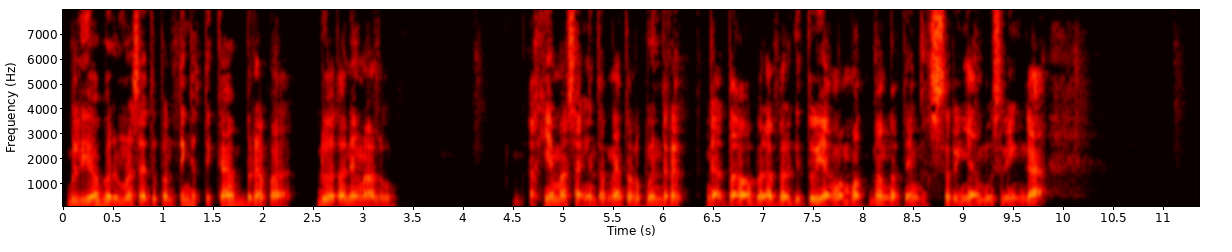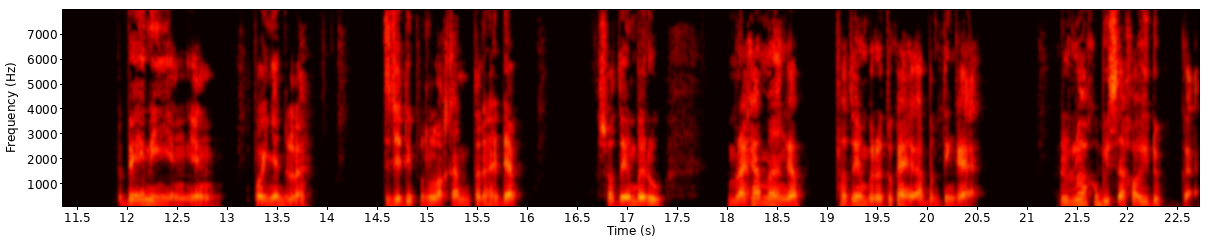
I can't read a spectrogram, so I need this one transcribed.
Beliau baru merasa itu penting ketika berapa dua tahun yang lalu. Akhirnya masang internet walaupun internet nggak tahu abal-abal gitu yang lemot banget yang sering nyambung sering enggak tapi ini yang yang poinnya adalah terjadi penolakan terhadap sesuatu yang baru. Mereka menganggap sesuatu yang baru itu kayak nggak penting kayak dulu aku bisa kok hidup gak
